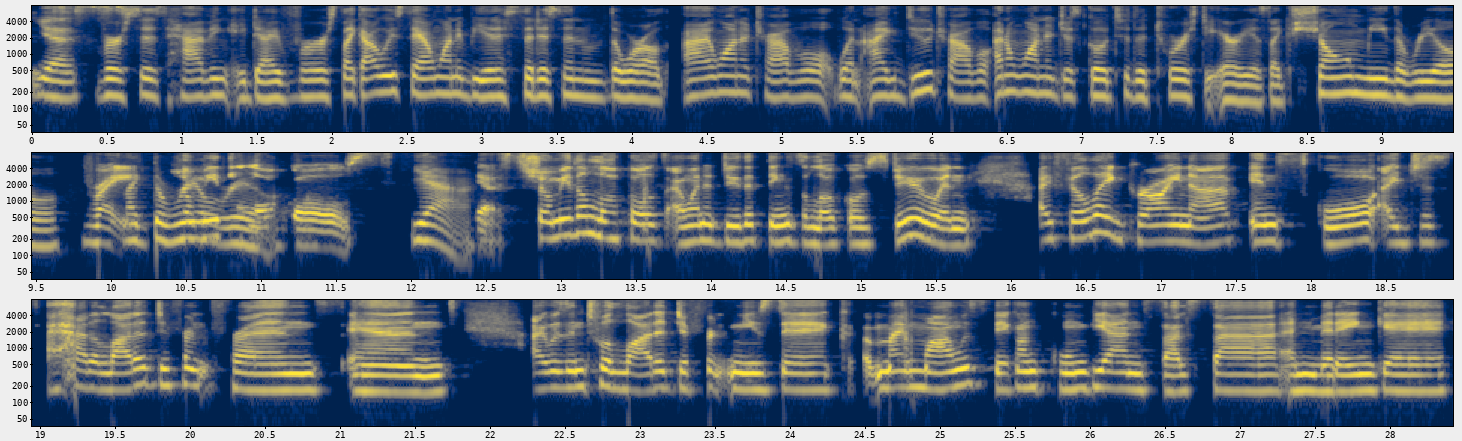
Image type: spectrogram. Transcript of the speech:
Yes. Versus having a diverse, like I always say, I want to be a citizen of the world. I want to travel. When I do travel, I don't want to just go to the touristy areas. Like, show me the real, right? Like the show real, me real. locals. Yeah. Yes. Show me the locals. I want to do the things the locals do. And I feel like growing up in school, I just I had a lot of different friends and I was into a lot of different music. My mom was big on cumbia and salsa and merengue.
